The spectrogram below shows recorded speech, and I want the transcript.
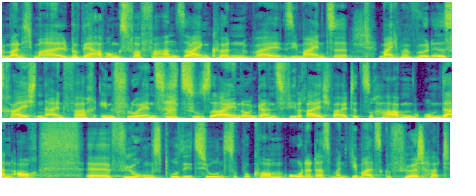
manchmal Bewerbungsverfahren sein können, weil sie meinte, manchmal würde es reichen, einfach Influencer zu sein und ganz viel Reichweite zu haben, um dann auch äh, Führungspositionen zu bekommen, ohne dass man jemals geführt hat,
